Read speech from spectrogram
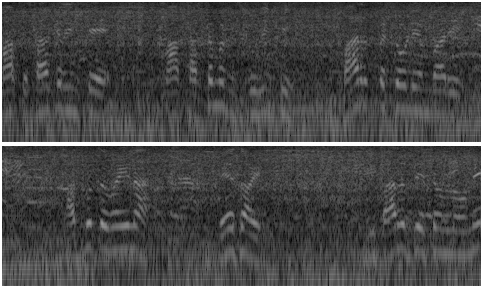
మాకు సహకరించే మా కస్టమర్స్ గురించి భారత్ పెట్రోలియం వారి అద్భుతమైన బేస్ ఆయిల్ ఈ భారతదేశంలోనే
